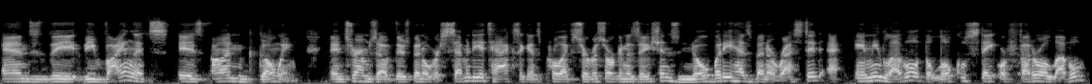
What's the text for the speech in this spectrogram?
and the the violence is ongoing. In terms of, there's been over 70 attacks against pro-life service organizations. Nobody has been arrested at any level, at the local, state, or federal level.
